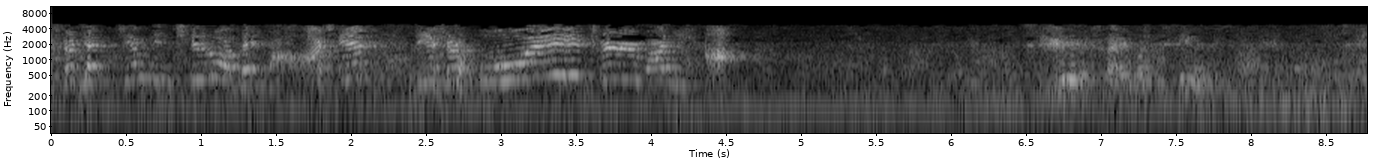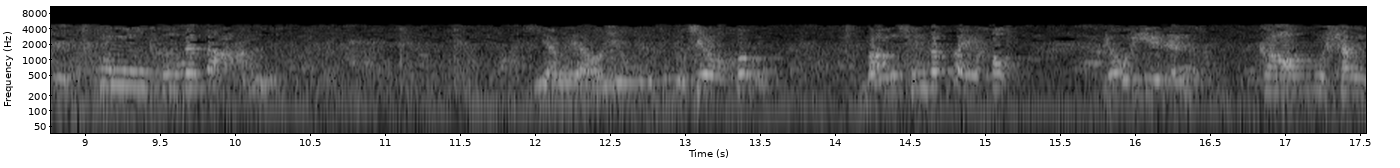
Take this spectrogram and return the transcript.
时朕将你擒落在马前，你是悔之晚矣。岳帅闻听，是冲冲的大怒，将要永驻交锋。猛禽的背后有一人。高声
